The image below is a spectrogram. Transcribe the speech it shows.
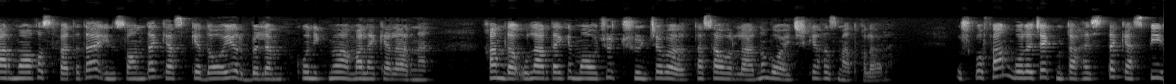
tarmog'i sifatida insonda kasbga doir bilim ko'nikma va malakalarni hamda ulardagi mavjud tushuncha va tasavvurlarni boyitishga xizmat qiladi. Ushbu fan bo'lajak mutaxassisda kasbiy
